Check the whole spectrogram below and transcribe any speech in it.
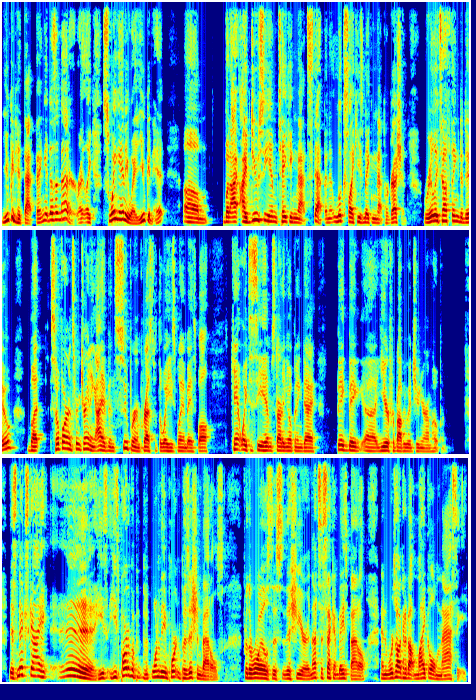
you can hit that thing. It doesn't matter, right? Like swing anyway, you can hit. Um, but I, I do see him taking that step, and it looks like he's making that progression. Really tough thing to do, but so far in spring training, I have been super impressed with the way he's playing baseball. Can't wait to see him starting opening day. Big, big uh, year for Bobby Witt Jr. I'm hoping. This next guy, eh, he's he's part of a, one of the important position battles for the Royals this this year, and that's the second base battle. And we're talking about Michael Massey.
